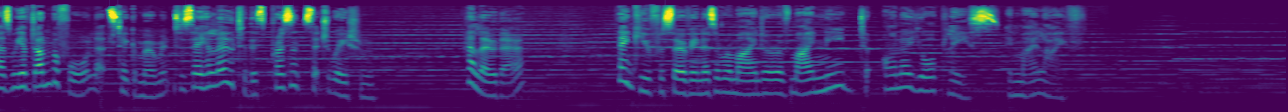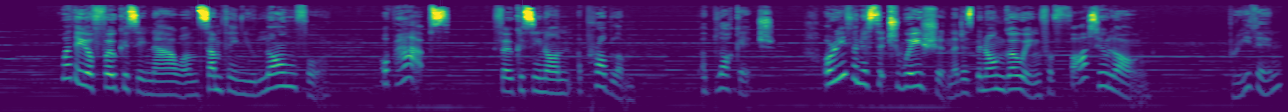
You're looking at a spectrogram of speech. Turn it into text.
As we have done before, let's take a moment to say hello to this present situation. Hello there. Thank you for serving as a reminder of my need to honor your place in my life. Whether you're focusing now on something you long for, or perhaps focusing on a problem, a blockage, or even a situation that has been ongoing for far too long, breathe in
